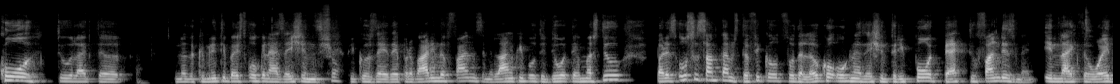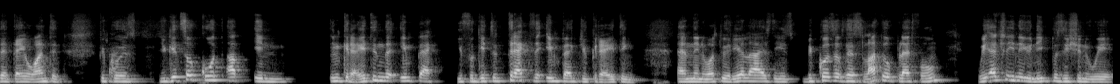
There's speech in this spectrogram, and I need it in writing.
core to like the you know the community-based organizations sure. because they, they're providing the funds and allowing people to do what they must do but it's also sometimes difficult for the local organization to report back to funders man in like the way that they want it because right. you get so caught up in in creating the impact, you forget to track the impact you're creating. And then what we realized is because of this Zlto platform, we're actually in a unique position where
